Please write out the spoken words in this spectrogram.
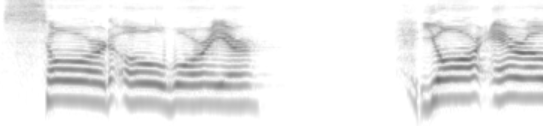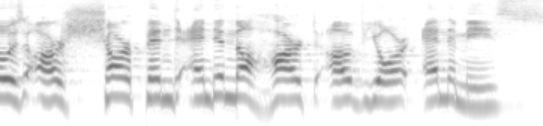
sword, O warrior. Your arrows are sharpened and in the heart of your enemies.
